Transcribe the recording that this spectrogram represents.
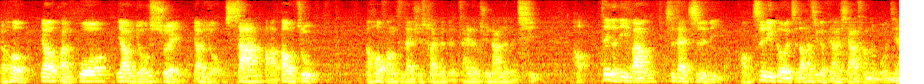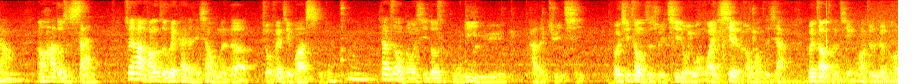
然后要缓坡，要有水，要有沙把它抱住，然后房子再去算那个，才能去纳那个气。好，这个地方是在智利，好，智利各位知道它是一个非常狭长的国家，然后它都是山，所以它的房子会盖得很像我们的九份金瓜石，嗯。像这种东西都是不利于它的聚气，尤其这种是属于气容易往外泄的状况之下，会造成的情况就是人口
